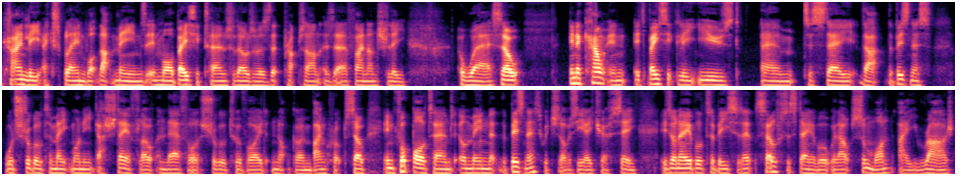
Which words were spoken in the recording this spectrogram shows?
kindly explained what that means in more basic terms for those of us that perhaps aren't as uh, financially aware. So, in accounting, it's basically used um, to say that the business would struggle to make money dash stay afloat and therefore struggle to avoid not going bankrupt. So in football terms, it'll mean that the business, which is obviously HFC, is unable to be self-sustainable without someone, i.e. Raj,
